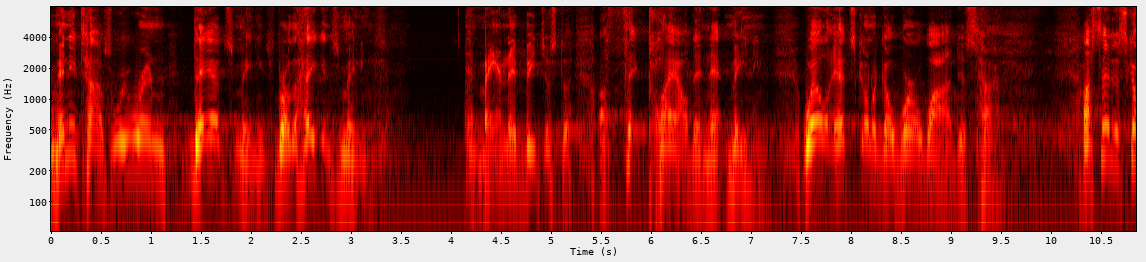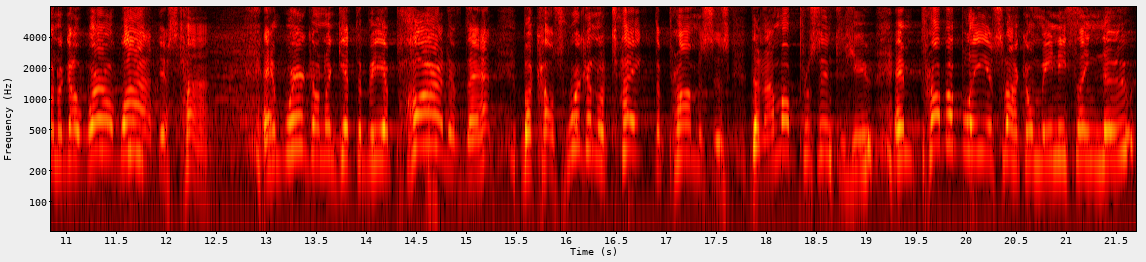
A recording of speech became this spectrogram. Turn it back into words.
many times we were in Dad's meetings, Brother Hagin's meetings. And man, there'd be just a, a thick cloud in that meeting. Well, it's going to go worldwide this time. I said, it's going to go worldwide this time. And we're going to get to be a part of that because we're going to take the promises that I'm going to present to you, and probably it's not going to be anything new.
